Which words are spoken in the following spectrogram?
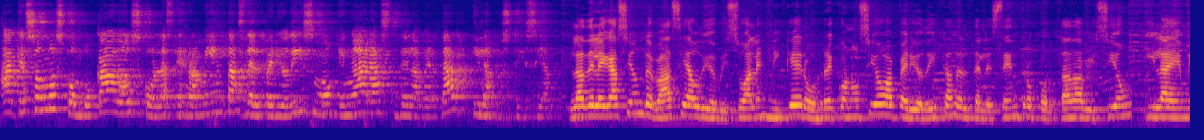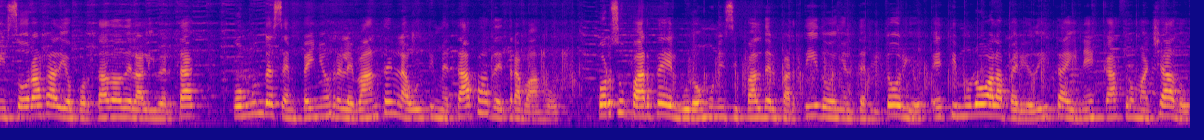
a que somos convocados con las herramientas del periodismo en aras de la verdad y la justicia. La delegación de base audiovisuales Miquero reconoció a periodistas del Telecentro Portada Visión y la emisora Radio Portada de la Libertad con un desempeño relevante en la última etapa de trabajo. Por su parte, el Buró Municipal del Partido en el territorio estimuló a la periodista Inés Castro Machado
